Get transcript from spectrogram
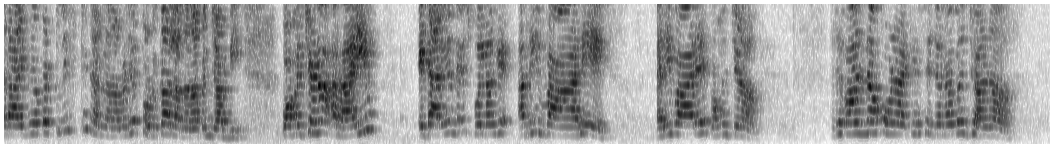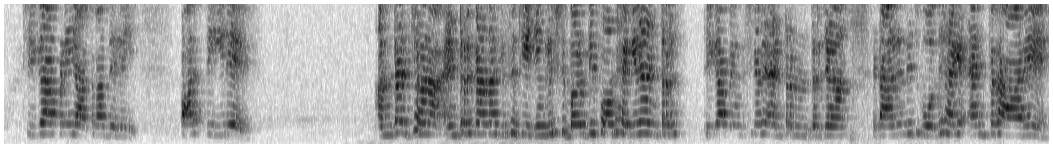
ਅਰਾਈਵ ਨੂੰ ਆਪਾਂ ਟਵਿਸਟ ਕਰ ਦੇਣਾ ਮੜਿਆ ਤੁੜਕਾ ਲਾ ਦੇਣਾ ਪੰਜਾਬੀ। ਪਹੁੰਚਣਾ ਅਰਾਈਵ ਇਟਾਲੀਅਨ ਦੇ ਵਿੱਚ ਬੋਲਾਂਗੇ ਅਰੀਵਾਰੇ ਅਰੀਵਾਰੇ ਪਹੁੰਚਣਾ। ਰਵਾਨਾ ਹੋਣਾ ਕਿਸੇ ਜਗ੍ਹਾ ਤੋਂ ਜਾਣਾ, ਠੀਕ ਆ, ਆਪਣੀ ਯਾਤਰਾ ਦੇ ਲਈ। ਪਰ ਤੀਰੇ ਅੰਦਰ ਜਾਣਾ ਐਂਟਰ ਕਰਨਾ ਕਿਸੇ ਚੀਜ਼ ਇੰਗਲਿਸ਼ ਵਰਡ ਦੀ ਫਾਰਮ ਹੈਗੀ ਨਾ ਐਂਟਰ ਠੀਕ ਆ ਆਪਾਂ ਇੰਗਲਿਸ਼ ਕਹਿੰਦੇ ਐਂਟਰ ਅੰਦਰ ਜਾਣਾ। ਇਟਾਲੀਅਨ ਦੇ ਵਿੱਚ ਬੋਲਦੇ ਹੈਗੇ ਐਂਟਰਾਰੇ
